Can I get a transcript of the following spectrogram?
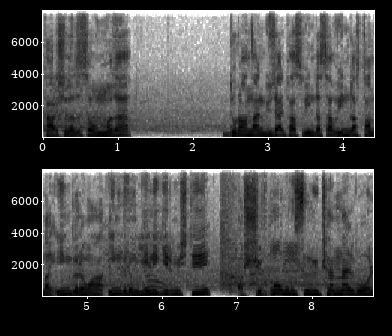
karşıladı savunmada. Duran'dan güzel pas Windas'a. Windas'tan da Ingram'a. Ingram yeni girmişti. Aşırtma vuruşu mükemmel gol.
